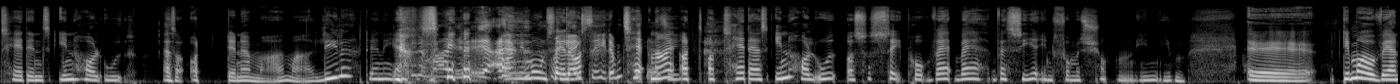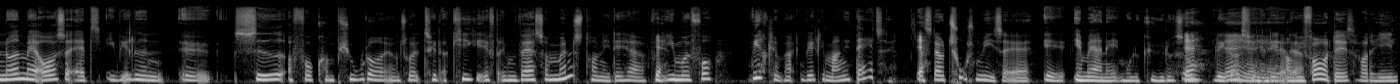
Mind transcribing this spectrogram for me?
tage dens indhold ud, altså, og den er meget, meget lille, den her. ja. og en immuncelle også. se dem. Tag, nej, og, og tage deres indhold ud, og så se på, hvad, hvad, hvad siger informationen inde i dem. Øh, det må jo være noget med også, at i virkeligheden øh, sidde og få computer eventuelt til at kigge efter, hvad er så mønstrene i det her? For ja. I må få virkelig, virkelig mange data. Ja. Altså, der er jo tusindvis af øh, mRNA-molekyler, som ja, ligger ja, og signalerer ja, ja. Og der. vi får data fra det hele.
